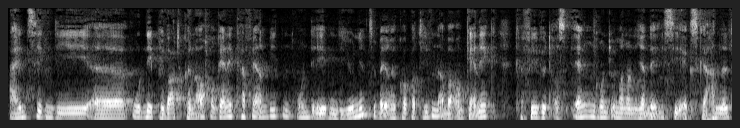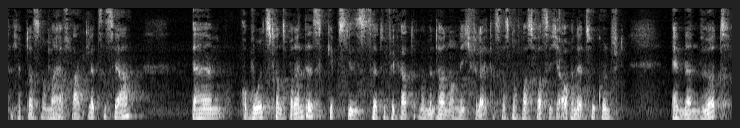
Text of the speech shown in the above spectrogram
einzigen, die, äh, und nee, Private können auch Organic-Kaffee anbieten und eben die Unions über ihre Kooperativen, aber Organic-Kaffee wird aus irgendeinem Grund immer noch nicht an der ECX gehandelt. Ich habe das nochmal erfragt letztes Jahr. Ähm, Obwohl es transparent ist, gibt es dieses Zertifikat momentan noch nicht. Vielleicht ist das noch was, was sich auch in der Zukunft ändern wird.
